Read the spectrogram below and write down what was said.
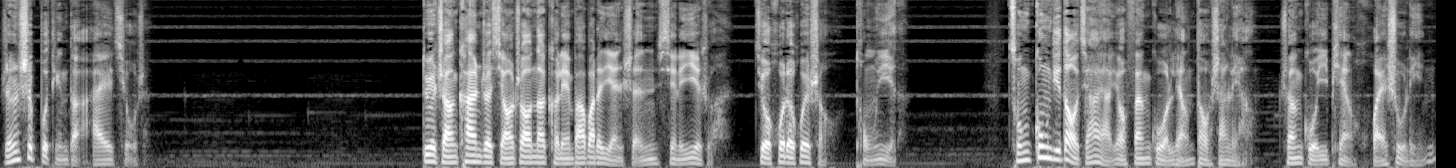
仍是不停的哀求着。队长看着小赵那可怜巴巴的眼神，心里一软，就挥了挥手，同意了。从工地到家呀，要翻过两道山梁。穿过一片槐树林，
